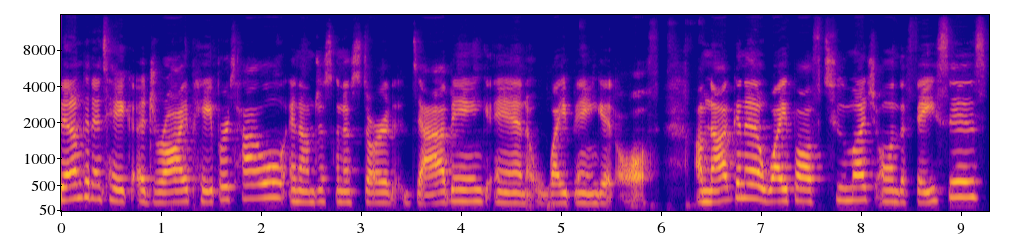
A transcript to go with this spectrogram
Then I'm going to take a dry paper towel and I'm just going to start dabbing and wiping it off. I'm not going to wipe off too much on the faces.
